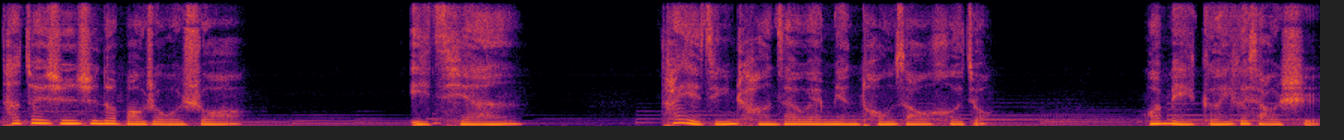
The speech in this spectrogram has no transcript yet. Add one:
他醉醺醺的抱着我说：“以前，他也经常在外面通宵喝酒，我每隔一个小时。”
